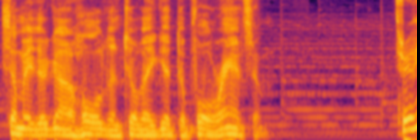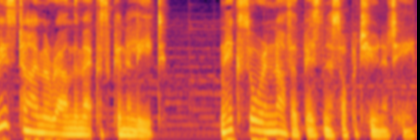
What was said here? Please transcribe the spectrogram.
somebody they're going to hold until they get the full ransom. Through his time around the Mexican elite, Nick saw another business opportunity.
